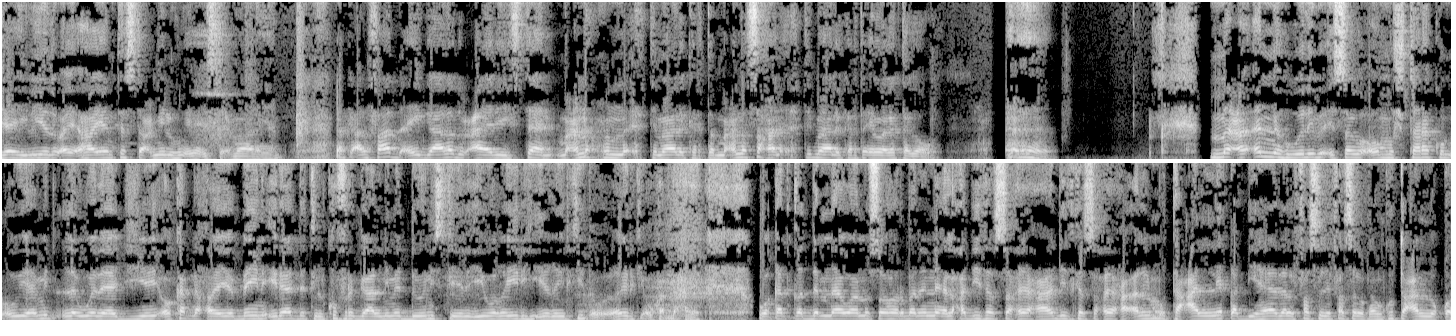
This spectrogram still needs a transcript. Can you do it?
jaahiliyadu ay ahaayeen tastacmiluhu inay isticmaalayaan marka alfaadda ay gaaladu caadaystaan macno xunna ixtimaali karta macno saxana ixtimaali karta in laga tago maca annahu weliba isaga oo mushtarakun uu yahay mid la wadaajiyey oo ka dhexeeyo beyna iraadati lkufri gaalnimo doonisteeda iyo wagayrihi iyo heyrkii uu ka dhexeeyo waqad qadamnaa waanu soo hormarinay alxadiid asaxiixa xadiidka saxiixa almutacaliqa bihada alfasli fasalkan ku tacalluqo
